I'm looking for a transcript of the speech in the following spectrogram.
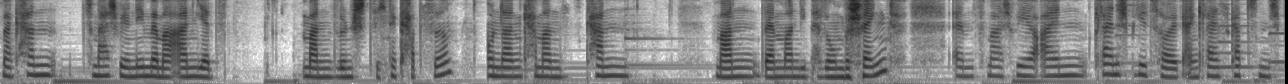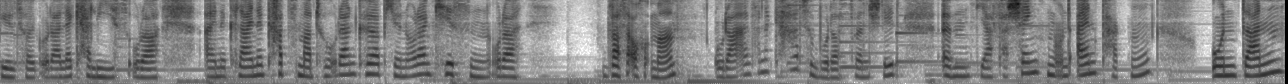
man kann zum Beispiel, nehmen wir mal an, jetzt man wünscht sich eine Katze und dann kann man, kann man, wenn man die Person beschenkt, ähm, zum Beispiel ein kleines Spielzeug, ein kleines Katzenspielzeug oder Leckerlis oder eine kleine Kratzmatte oder ein Körbchen oder ein Kissen oder was auch immer oder einfach eine Karte, wo das drin steht, ähm, ja, verschenken und einpacken. Und dann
